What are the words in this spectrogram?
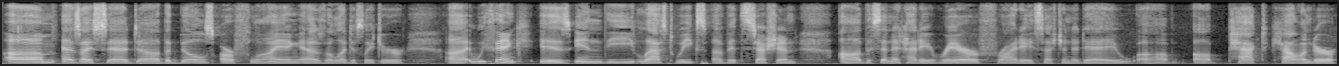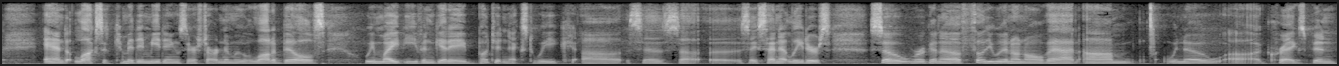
Um, as I said, uh, the bills are flying as the legislature, uh, we think, is in the last weeks of its session. Uh, the Senate had a rare Friday session today, uh, a packed calendar, and lots of committee meetings. They're starting to move a lot of bills. We might even get a budget next week, uh, says uh, uh say Senate leaders. So we're going to fill you in on all that. Um, we know uh, Craig's been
